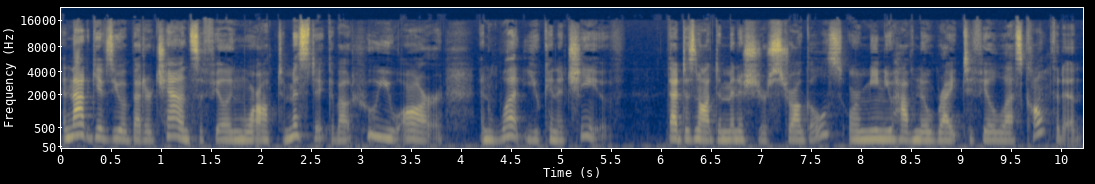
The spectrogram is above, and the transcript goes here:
and that gives you a better chance of feeling more optimistic about who you are and what you can achieve. That does not diminish your struggles or mean you have no right to feel less confident,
